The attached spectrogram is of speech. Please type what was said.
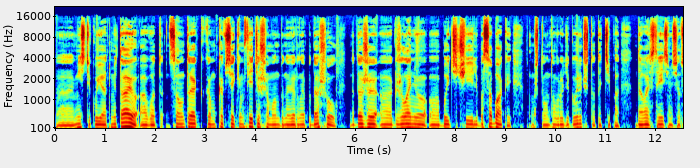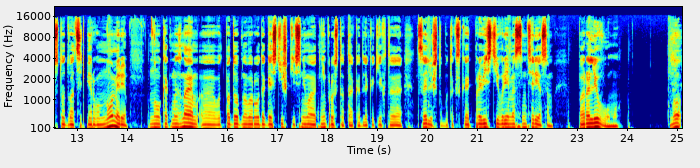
Э, мистику я отметаю, а вот саундтреком ко всяким фетишам он бы, наверное, подошел. Да даже э, к желанию э, быть чьей-либо собакой, потому что он там вроде говорит что-то типа «давай встретимся в 121 номере». Ну, как мы знаем, э, вот подобного рода гостишки снимают не просто так, а для каких-то целей, чтобы, так сказать, провести время с интересом, по-ролевому. Ну,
